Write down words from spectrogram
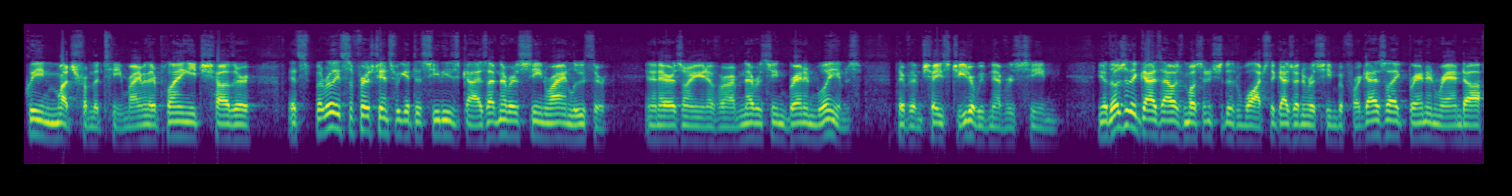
glean much from the team, right? I mean, they're playing each other. It's but really, it's the first chance we get to see these guys. I've never seen Ryan Luther in an Arizona uniform. I've never seen Brandon Williams play for them. Chase Jeter, we've never seen. You know, those are the guys I was most interested to watch. The guys I've never seen before. Guys like Brandon Randolph,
